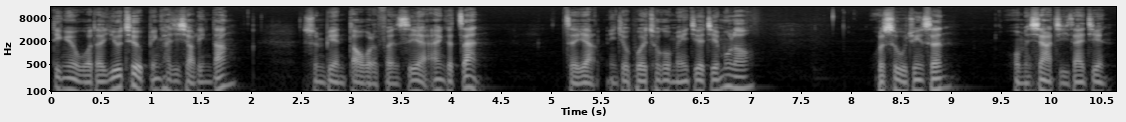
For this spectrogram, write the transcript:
订阅我的 YouTube 并开启小铃铛，顺便到我的粉丝页按个赞，这样你就不会错过每一集的节目喽。我是吴俊生，我们下集再见。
